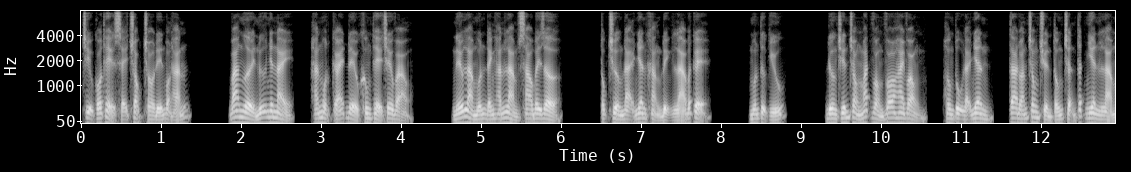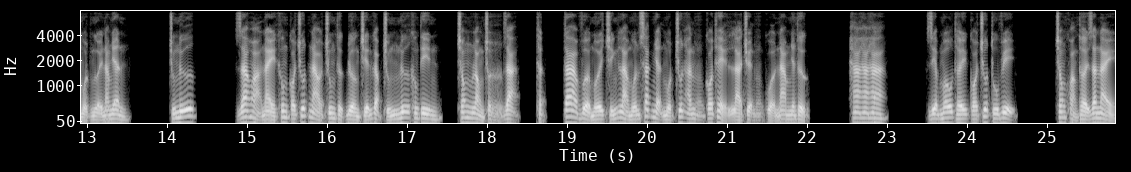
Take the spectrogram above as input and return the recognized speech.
chịu có thể sẽ chọc cho đến bọn hắn. Ba người nữ nhân này, hắn một cái đều không thể chơi vào. Nếu là muốn đánh hắn làm sao bây giờ? Tộc trưởng đại nhân khẳng định là bất kể. Muốn tự cứu. Đường chiến trong mắt vòng vo hai vòng, hồng tụ đại nhân, ta đoán trong truyền thống trận tất nhiên là một người nam nhân. Chúng nữ? Gia hỏa này không có chút nào trung thực đường chiến gặp chúng nữ không tin, trong lòng trộn dạ thật, ta vừa mới chính là muốn xác nhận một chút hắn có thể là chuyện của nam nhân thực. Ha ha ha. Diệp mẫu thấy có chút thú vị trong khoảng thời gian này,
